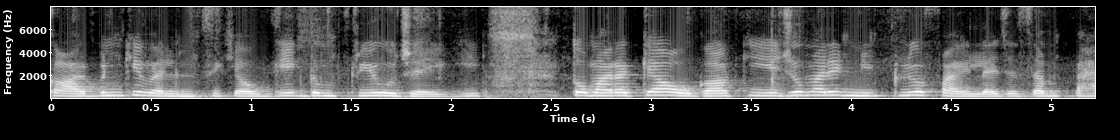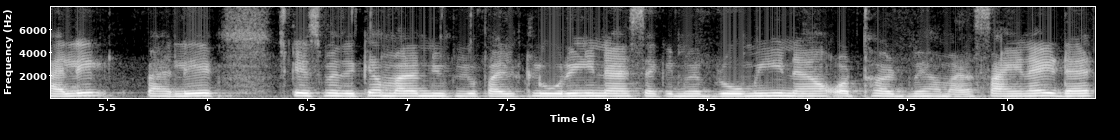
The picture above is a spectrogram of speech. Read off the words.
कार्बन की वैलेंसी क्या होगी? एकदम फ्री हो जाएगी। तो हमारा क्या होगा कि ये जो हमारे न्यूक्लियोफाइल है, जैसे हम पहले पहले केस में देखें, हमारा न्यूक्लियोफाइल क्लोरीन है सेकेंड में ब्रोमीन है और थर्ड में हमारा साइनाइड है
